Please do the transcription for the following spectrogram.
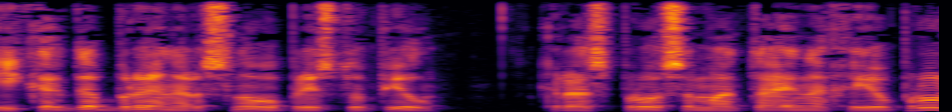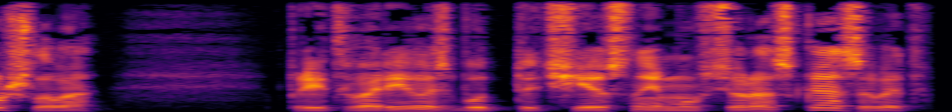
и когда Бреннер снова приступил к расспросам о тайнах ее прошлого, притворилась, будто честно ему все рассказывает.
